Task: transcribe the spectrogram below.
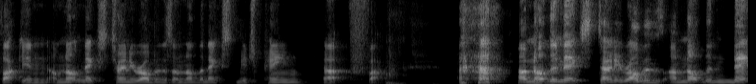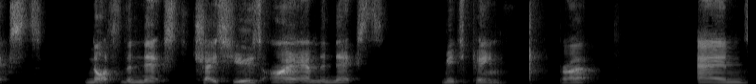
fucking, I'm not next Tony Robbins. I'm not the next Mitch Ping. Oh, fuck. I'm not the next Tony Robbins. I'm not the next not the next Chase Hughes. I am the next Mitch Ping, right? And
